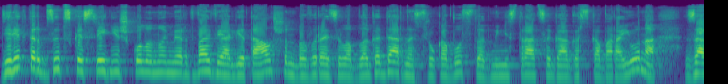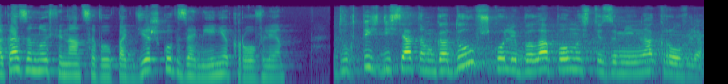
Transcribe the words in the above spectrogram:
Директор Бзыбской средней школы номер 2 Виолетта Алшинба выразила благодарность руководству администрации Гагарского района за оказанную финансовую поддержку в замене кровли. В 2010 году в школе была полностью заменена кровля,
